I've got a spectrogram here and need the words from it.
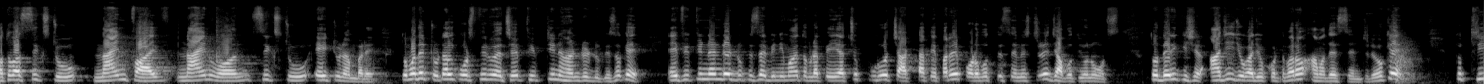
অথবা six two nine five nine one six two eight two নাম্বারে। তোমাদের টোটাল কোর্স ফি রয়েছে ফিফটিন হান্ড্রেড রুপিস ওকে এই ফিফটিন হান্ড্রেড রুপিসের বিনিময়ে তোমরা পেয়ে যাচ্ছ পুরো চারটা পেপারের পরবর্তী সেমিস্টারে যাবতীয় নোটস তো দেরি কিসের? আজই যোগাযোগ করতে পারো আমাদের সেন্টারে ওকে তো থ্রি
